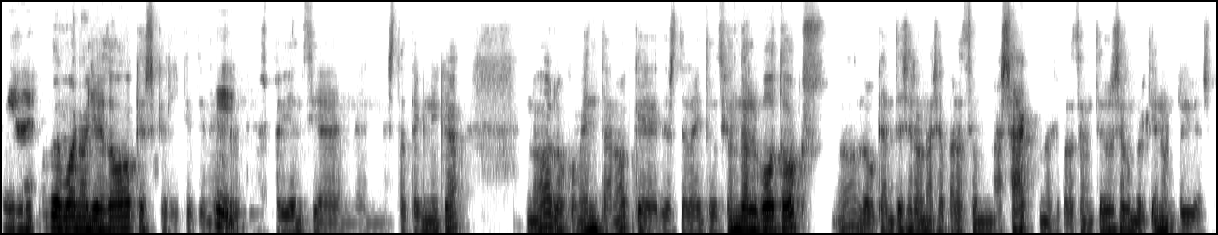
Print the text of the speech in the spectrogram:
El grupo de Bueno Lledó, que es el que tiene experiencia en, esta técnica, ¿no? lo comenta, ¿no? que desde la introducción del Botox, ¿no? lo que antes era una separación, una SAC, una separación anterior, se convirtió en un ribes.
